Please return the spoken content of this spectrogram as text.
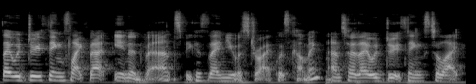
They would do things like that in advance because they knew a strike was coming. And so they would do things to like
